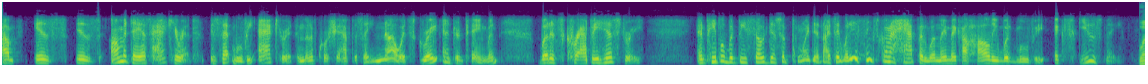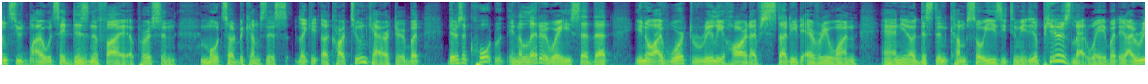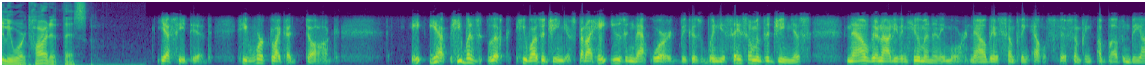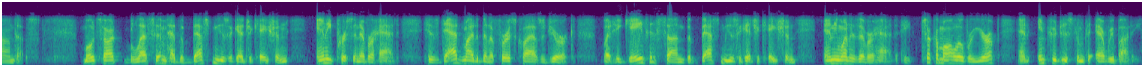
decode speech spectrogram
um, is is Amadeus accurate? Is that movie accurate? And then, of course, you have to say, no, it's great entertainment, but it's crappy history. And people would be so disappointed. I say, what do you think's going to happen when they make a Hollywood movie? Excuse me once you, I would say, Disneyfy a person, Mozart becomes this like a, cartoon character. But there's a quote in a letter where he said that, you know, I've worked really hard, I've studied everyone, and, you know, this didn't come so easy to me. It appears that way, but I really worked hard at this. Yes, he did. He worked like a dog. He, yeah, he was, look, he was a genius, but I hate using that word because when you say someone's a genius, now they're not even human anymore. Now there's something else. There's something above and beyond us. Mozart, bless him, had the best music education any person ever had. His dad might have been a first class jerk, but he gave his son the best music education anyone has ever had. He took him all over Europe and introduced him to everybody.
